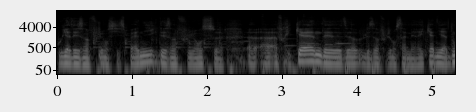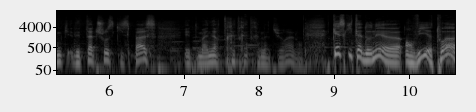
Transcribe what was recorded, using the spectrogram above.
où il y a des influences hispaniques, des influences euh, euh, africaines, des, influences américaines. Il y a donc des tas de choses qui se passent et de manière très, très, très naturelle. Qu'est-ce qui t'a donné euh, envie, toi,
